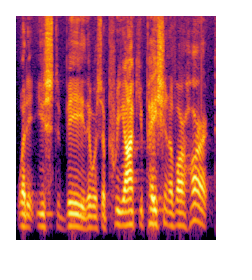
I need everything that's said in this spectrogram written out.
what it used to be. There was a preoccupation of our heart.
